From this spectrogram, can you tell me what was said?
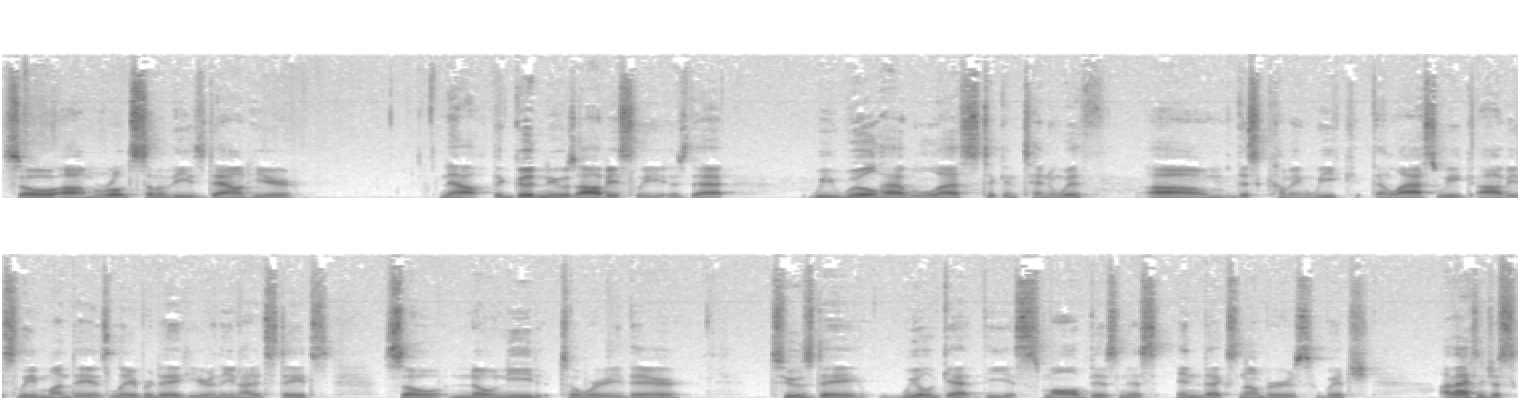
So, um, wrote some of these down here. Now, the good news, obviously, is that we will have less to contend with um, this coming week than last week. Obviously, Monday is Labor Day here in the United States, so no need to worry there. Tuesday, we'll get the small business index numbers, which I'm actually just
